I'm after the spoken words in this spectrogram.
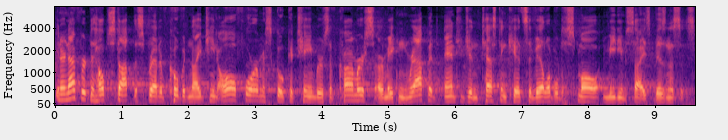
In an effort to help stop the spread of COVID-19, all four Muskoka Chambers of Commerce are making rapid antigen testing kits available to small and medium-sized businesses.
